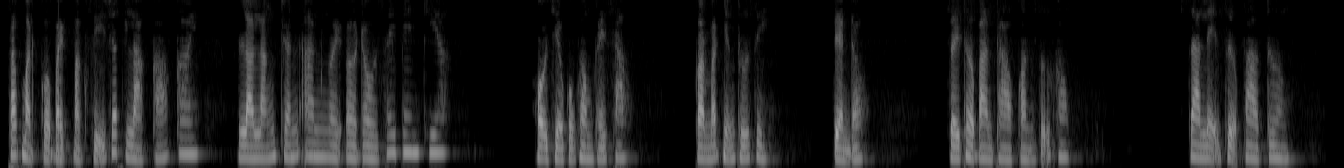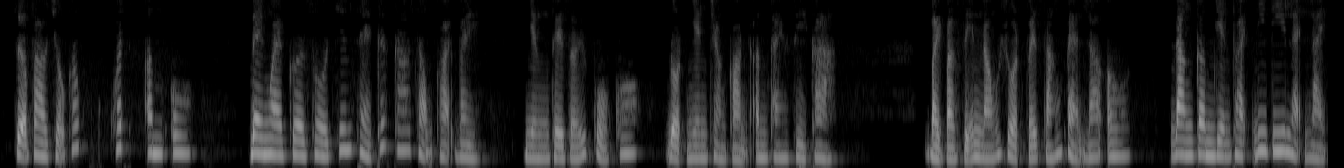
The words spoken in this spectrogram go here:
Sắc mặt của bạch bác sĩ rất là có coi, lo lắng trấn an người ở đầu dây bên kia. Hộ chiếu cũng không thấy sao. Còn mất những thứ gì? Tiền đâu? Giấy tờ bàn thảo còn giữ không? Gia lệ dựa vào tường, dựa vào chỗ góc khuất âm u. Bên ngoài cửa sổ chim sẻ cất cao giọng gọi bầy, nhưng thế giới của cô đột nhiên chẳng còn âm thanh gì cả. Bạch bác sĩ nóng ruột với dáng vẻ lo âu, đang cầm điện thoại đi đi lại lại,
